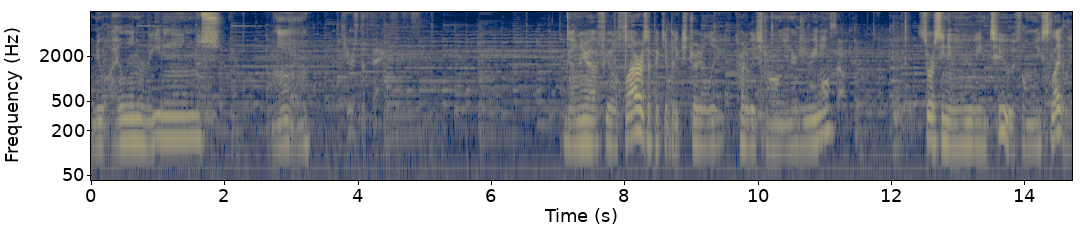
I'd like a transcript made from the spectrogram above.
New island readings. Mm. Here's the thing. Got near that field of flowers. I picked up an incredibly, incredibly strong energy reading. Also, Source seem to be moving too, if only slightly.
